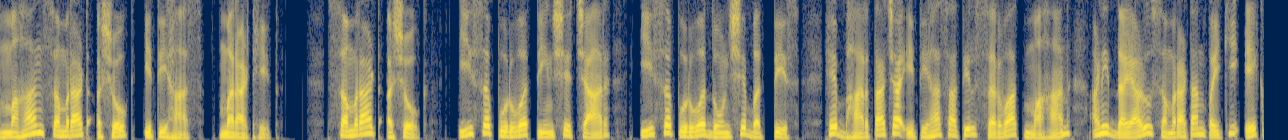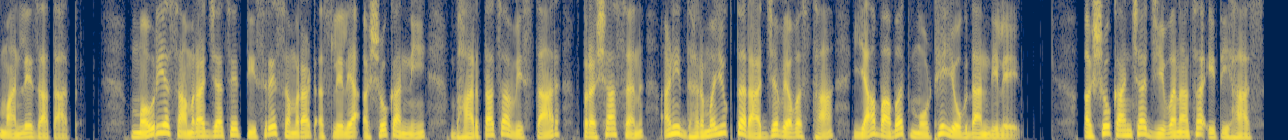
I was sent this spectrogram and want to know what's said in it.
महान सम्राट अशोक इतिहास मराठीत. सम्राट अशोक ईस पूर्व तीनशे चार ईस पूर्व दोनशे बत्तीस हे भारताच्या इतिहासातील सर्वात महान आणि दयाळू सम्राटांपैकी एक मानले जातात. मौर्य साम्राज्याचे तिसरे सम्राट असलेल्या अशोकांनी भारताचा विस्तार प्रशासन आणि धर्मयुक्त राज्यव्यवस्था याबाबत मोठे योगदान दिले. अशोकांच्या जीवनाचा इतिहास.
